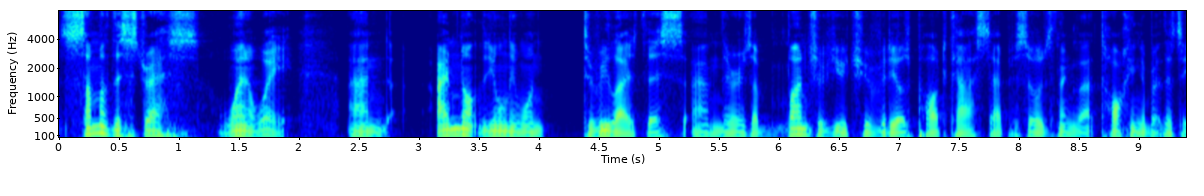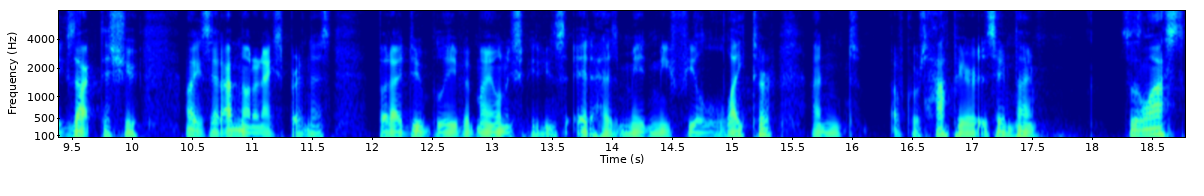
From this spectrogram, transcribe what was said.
some of the stress went away, and I'm not the only one to realize this. Um, there is a bunch of YouTube videos, podcasts, episodes, things like that talking about this exact issue. Like I said, I'm not an expert in this, but I do believe in my own experience, it has made me feel lighter and, of course, happier at the same time. So the last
